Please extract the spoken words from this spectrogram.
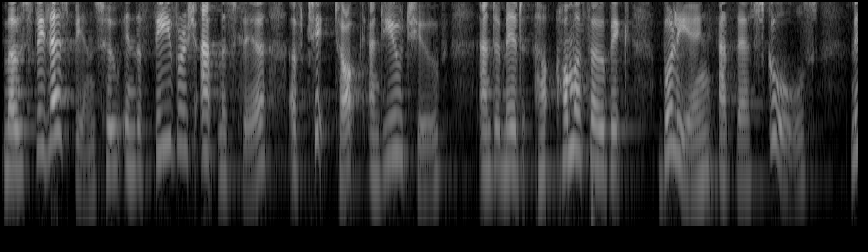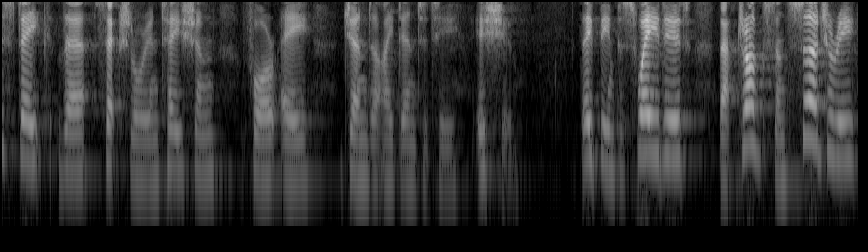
Mostly lesbians who, in the feverish atmosphere of TikTok and YouTube and amid homophobic bullying at their schools, mistake their sexual orientation for a gender identity issue. They've been persuaded that drugs and surgery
